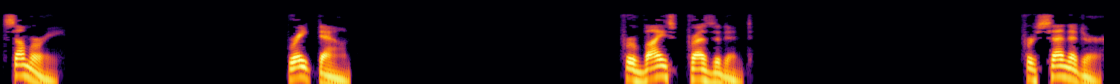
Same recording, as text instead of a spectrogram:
Summary. Breakdown. For Vice President. For Senator.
